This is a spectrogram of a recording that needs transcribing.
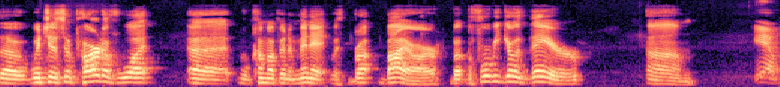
So, which is a part of what uh, will come up in a minute with Byar. But before we go there, um, Yeah.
